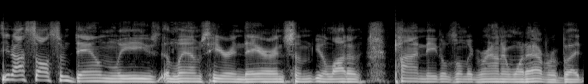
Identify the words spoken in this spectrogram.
you know I saw some down leaves limbs here and there, and some you know a lot of pine needles on the ground and whatever. But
